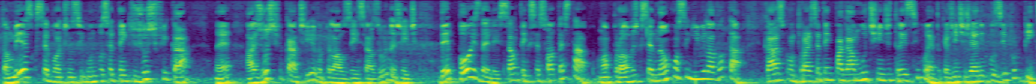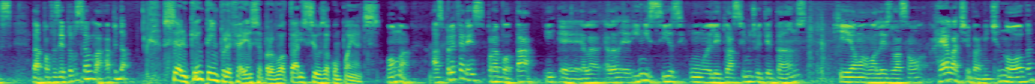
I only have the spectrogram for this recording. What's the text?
Então, mesmo que você vote no segundo, você tem que justificar, né? A justificativa pela ausência às urnas, gente, depois da eleição tem que ser só atestado. Uma prova de que você não conseguiu ir lá votar. Caso contrário, você tem que pagar a multinha de 3,50, que a gente gera, inclusive, por Pix. Dá para fazer pelo celular, rapidão. Sério, quem tem preferência para votar e seus acompanhantes? Vamos lá. As preferências para votar, é, ela, ela é, inicia-se com um eleitor acima de 80 anos, que é uma, uma legislação relativamente nova,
